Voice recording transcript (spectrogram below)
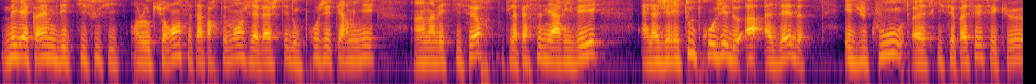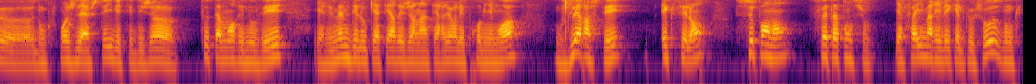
mais il y a quand même des petits soucis. En l'occurrence, cet appartement, je l'avais acheté, donc projet terminé, à un investisseur. Donc la personne est arrivée, elle a géré tout le projet de A à Z. Et du coup, euh, ce qui s'est passé, c'est que euh, donc moi je l'ai acheté, il était déjà totalement rénové. Il y avait même des locataires déjà à l'intérieur les premiers mois. Donc je l'ai racheté, excellent. Cependant, faites attention, il a failli m'arriver quelque chose. Donc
